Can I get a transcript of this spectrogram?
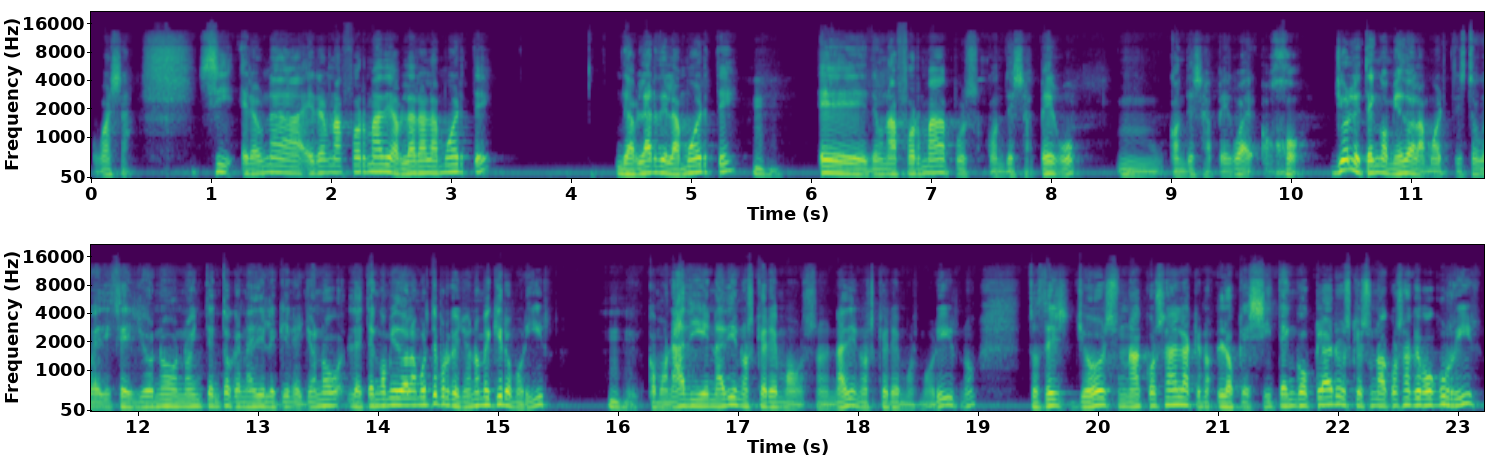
guasa. Sí, era una, era una forma de hablar a la muerte, de hablar de la muerte, eh, de una forma pues con desapego. Mm, con desapego. a- Ojo, yo le tengo miedo a la muerte. Esto que dice, yo no, no intento que nadie le quiera. Yo no le tengo miedo a la muerte porque yo no me quiero morir. Como nadie, nadie nos queremos, nadie nos queremos morir, ¿no? Entonces, yo es una cosa en la que no- lo que sí tengo claro es que es una cosa que va a ocurrir.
